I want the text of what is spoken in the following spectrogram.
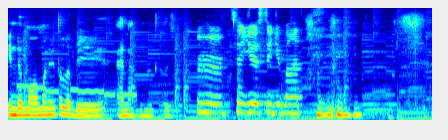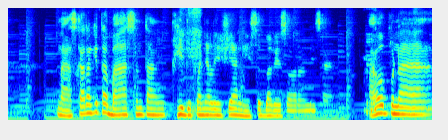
in the moment itu lebih enak menurutku sih. Mm, setuju, setuju banget. nah, sekarang kita bahas tentang kehidupannya Livia nih sebagai seorang desainer. Aku pernah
